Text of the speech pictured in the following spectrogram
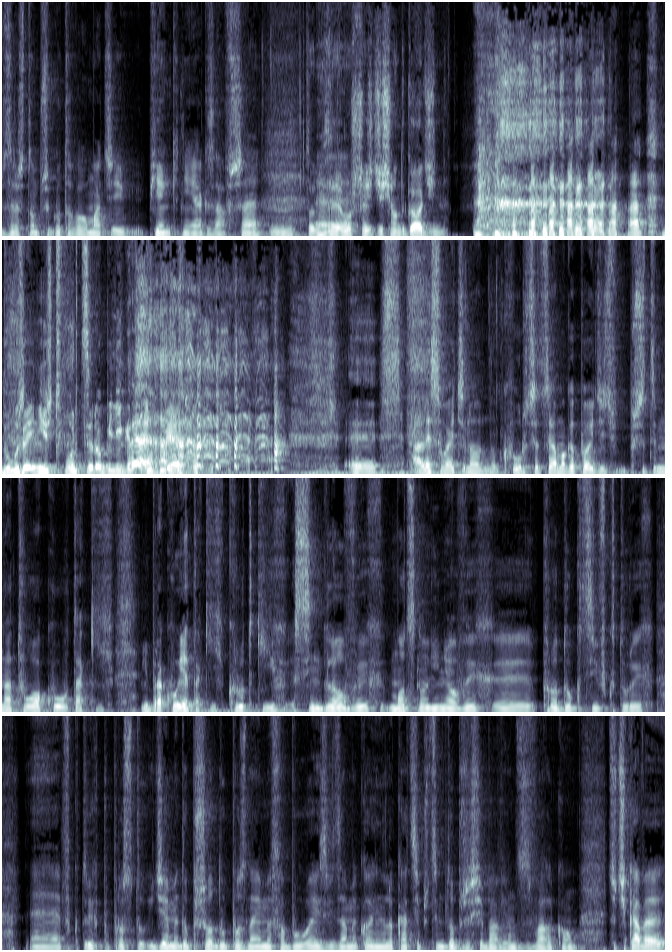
zresztą przygotował Maciej pięknie, jak zawsze. Mm, to mi zajęło e... 60 godzin. Dłużej niż twórcy robili grę. Y, ale słuchajcie, no, no kurczę, co ja mogę powiedzieć? Przy tym natłoku takich, mi brakuje takich krótkich, singlowych, mocno liniowych y, produkcji, w których, e, w których po prostu idziemy do przodu, poznajemy fabułę i zwiedzamy kolejne lokacje, przy tym dobrze się bawiąc z walką. Co ciekawe,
